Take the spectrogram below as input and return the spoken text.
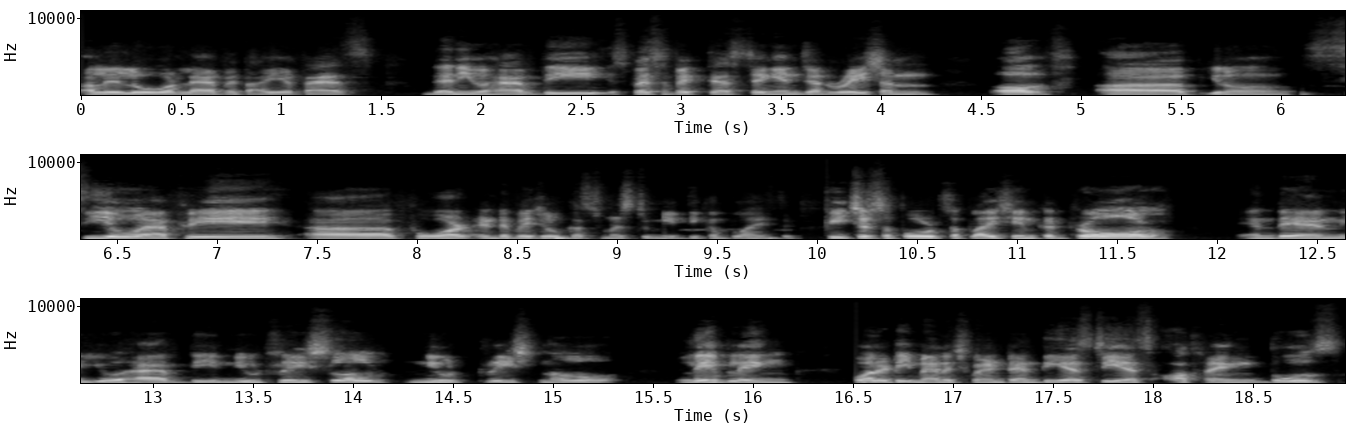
a little overlap with IFS. Then you have the specific testing and generation of uh, you know COFA uh, for individual customers to meet the compliance feature support, supply chain control, and then you have the nutritional nutritional labeling, quality management, and the SDS authoring. Those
